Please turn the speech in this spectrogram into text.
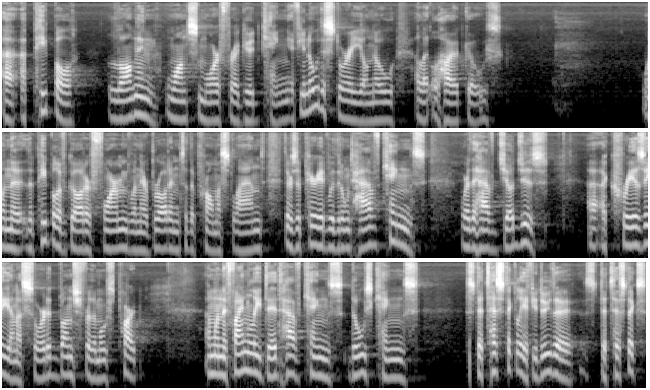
a, a people longing once more for a good king. If you know the story, you'll know a little how it goes when the, the people of God are formed, when they're brought into the promised land, there's a period where they don't have kings, where they have judges, a, a crazy and a sordid bunch for the most part. And when they finally did have kings, those kings, statistically, if you do the statistics,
